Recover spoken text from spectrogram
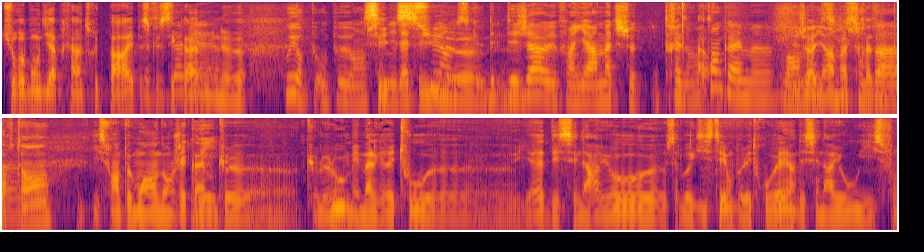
tu rebondis après un truc pareil? Parce que c'est quand même une. Oui, on peut, on peut enchaîner là-dessus. Hein, déjà, enfin, il y a un match très important quand même. déjà, il y a un match très important ils sont un peu moins en danger quand même que, que le loup, mais malgré tout, euh, il y a des scénarios, euh, ça doit exister, on peut les trouver, hein, des scénarios où ils se font.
